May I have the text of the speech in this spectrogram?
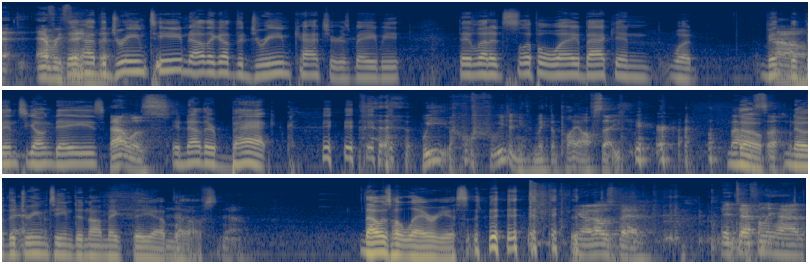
E- Everything. They had the Dream Team. Now they got the Dream Catchers, baby. They let it slip away back in what Vin, the Oh. Vince Young days, That was and now they're back. We we didn't even make the playoffs that year. That no, so no, the bad. Dream Team did not make the uh, No, playoffs. No. That was hilarious. Yeah, that was bad. It definitely had.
